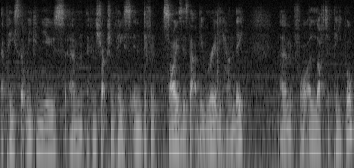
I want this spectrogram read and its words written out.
a piece that we can use, um, a construction piece in different sizes, that would be really handy um, for a lot of people.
